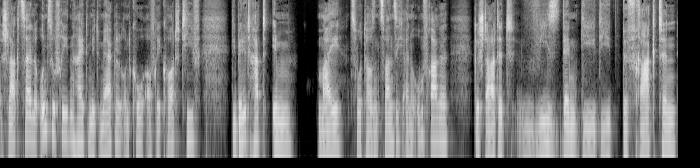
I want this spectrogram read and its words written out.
äh, Schlagzeile Unzufriedenheit mit Merkel und Co. auf Rekordtief. Die Bild hat im Mai 2020 eine Umfrage gestartet, wie denn die, die Befragten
